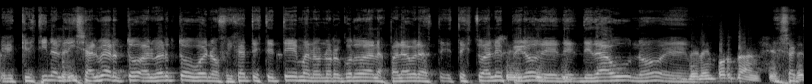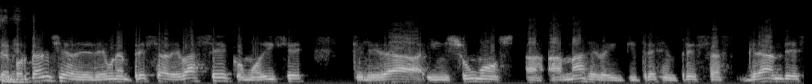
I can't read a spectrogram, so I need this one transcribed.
eh, Cristina le dice a Alberto, Alberto, bueno, fíjate este tema, no, no recuerdo las palabras textuales, pero de, de, DAU, ¿no? Eh, de la importancia, de la importancia de una empresa de base, como dije, que le da insumos a, más de 23 empresas grandes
